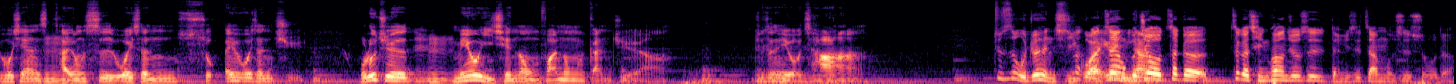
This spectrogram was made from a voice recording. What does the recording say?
或现在是台中市卫生所，哎、卫生局，我都觉得嗯，没有以前那种繁荣的感觉啊，就真的有差、啊。就是我觉得很奇怪，那这样不就这个这个情况就是等于是詹姆斯说的，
